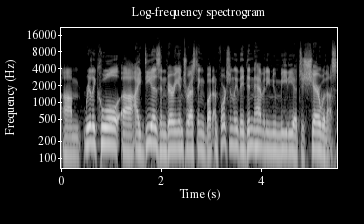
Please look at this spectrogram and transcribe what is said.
Um, really cool uh, ideas and very interesting, but unfortunately they didn't have any new media to share with us.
